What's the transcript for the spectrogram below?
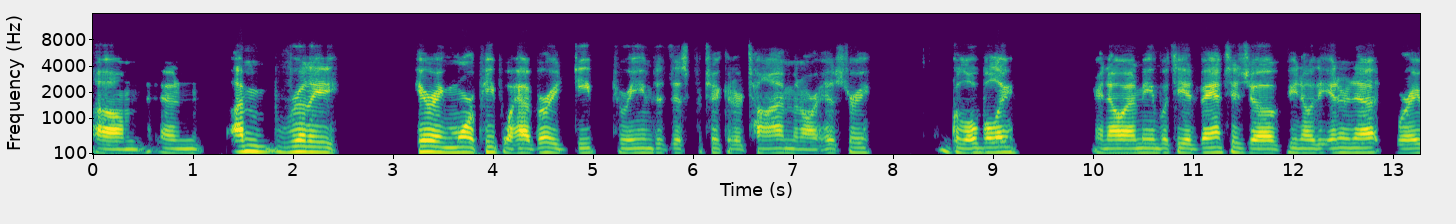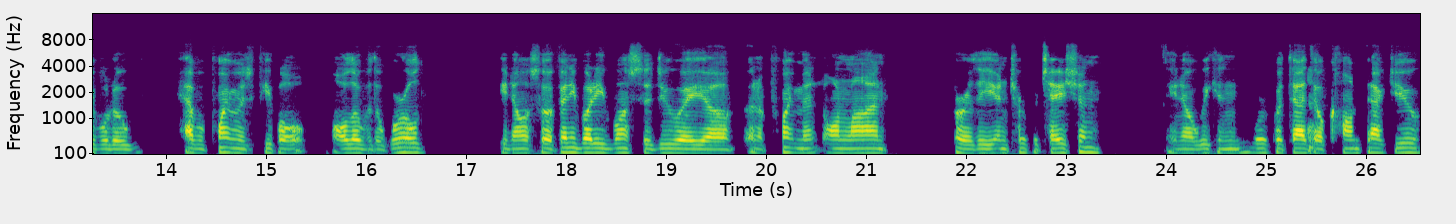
um and i'm really hearing more people have very deep dreams at this particular time in our history globally. You know, I mean, with the advantage of, you know, the internet, we're able to have appointments with people all over the world. You know, so if anybody wants to do a uh, an appointment online for the interpretation, you know, we can work with that. They'll contact you,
